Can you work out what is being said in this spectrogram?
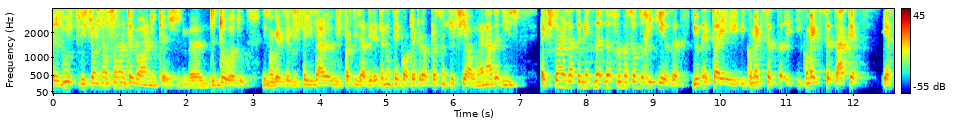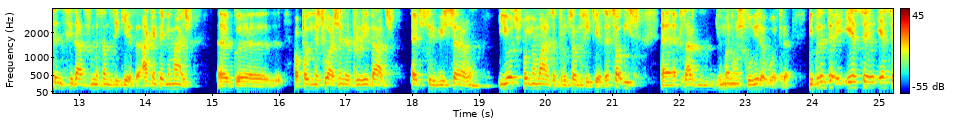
as duas posições não são antagónicas de todo. Isso não quer dizer que os, países, os partidos à direita não têm qualquer preocupação social, não é nada disso. A questão é exatamente na, na formação de riqueza e, onde é que está, e, como é que se, e como é que se ataca essa necessidade de formação de riqueza. Há quem tenha mais, uh, uh, ou põe na sua agenda de prioridades a distribuição e outros ponham mais a produção de riqueza. É só isso, uh, apesar de uma não excluir a outra. E, portanto, essa, essa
